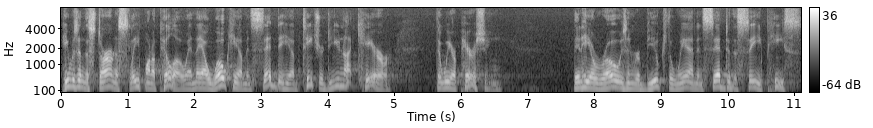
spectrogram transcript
he was in the stern asleep on a pillow, and they awoke him and said to him, Teacher, do you not care? that we are perishing. Then he arose and rebuked the wind and said to the sea, Peace,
